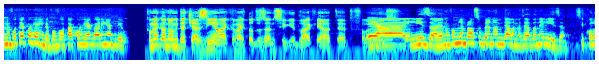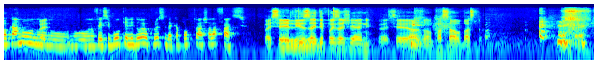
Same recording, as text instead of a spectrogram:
não voltei a correr ainda. Vou voltar a correr agora em abril. Como é que é o nome da tiazinha lá que vai todos os anos seguidos lá, que ela tá tá falando É isso? a Elisa, eu não vou me lembrar o sobrenome dela, mas é a dona Elisa. Se colocar no, no, no, no- no Facebook ele do Eu Cruce, daqui a pouco tu acha ela fácil. Vai ser Elisa e depois a Giane. Vai ser, elas vão passar o bastão.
